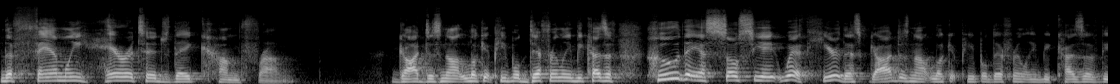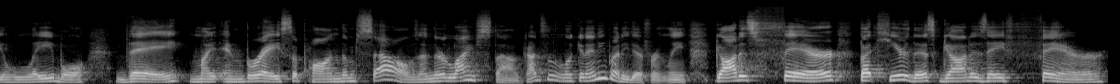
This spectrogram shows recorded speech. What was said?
the family heritage they come from. God does not look at people differently because of who they associate with. Hear this God does not look at people differently because of the label they might embrace upon themselves and their lifestyle. God doesn't look at anybody differently. God is fair, but hear this God is a fair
